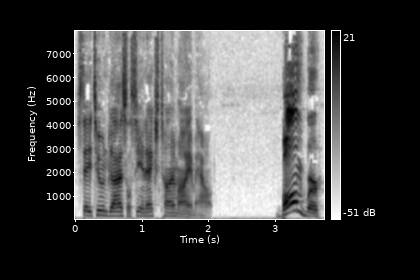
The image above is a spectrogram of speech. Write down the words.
Stay tuned, guys. I'll see you next time. I am out. Bomber!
